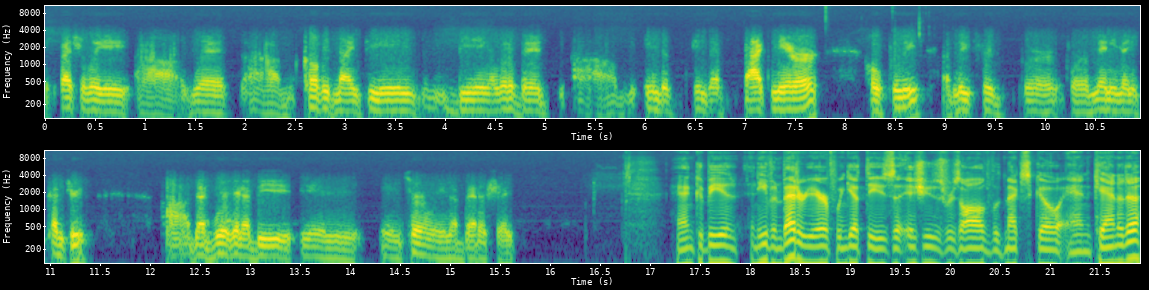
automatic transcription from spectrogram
especially uh, with um, COVID-19 being a little bit um, in the in the back mirror, hopefully, at least for for, for many many countries, uh, that we're going to be in in certainly in a better shape. And could be an even better year if we can get these issues resolved with Mexico and Canada.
